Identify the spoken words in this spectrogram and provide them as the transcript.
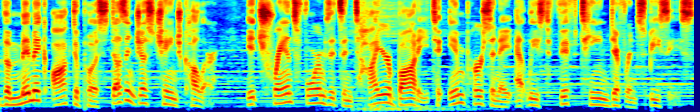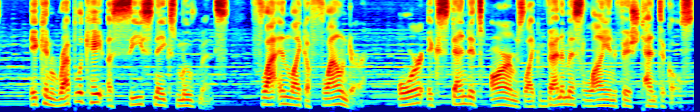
The mimic octopus doesn't just change color, it transforms its entire body to impersonate at least 15 different species. It can replicate a sea snake's movements, flatten like a flounder, or extend its arms like venomous lionfish tentacles,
